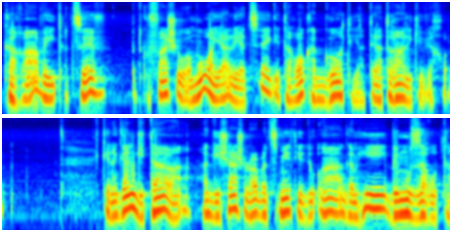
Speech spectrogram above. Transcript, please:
קרה והתעצב בתקופה שהוא אמור היה לייצג את הרוק הגותי, התיאטרלי כביכול. כנגן גיטרה, הגישה של רוברט סמית ידועה גם היא במוזרותה.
